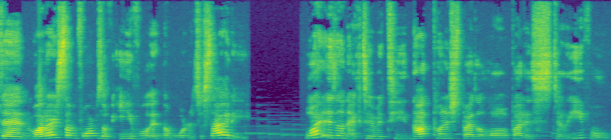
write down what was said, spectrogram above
Then, what are some forms of evil in the modern society? What is an activity not punished by the law but is still evil?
